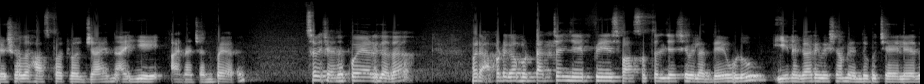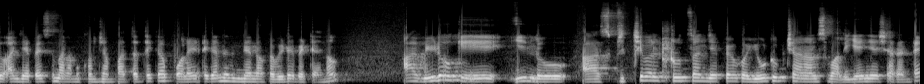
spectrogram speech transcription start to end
యశోద హాస్పిటల్లో జాయిన్ అయ్యి ఆయన చనిపోయారు. సరే చనిపోయారు కదా. మరి అప్పటికప్పుడు టచ్ అని చెప్పి స్వస్థతలు చేసే వీళ్ళ దేవుడు ఈయన గారి విషయంలో ఎందుకు చేయలేదు అని చెప్పేసి మనం కొంచెం పద్ధతిగా పొలైట్గా నేను ఒక వీడియో పెట్టాను. ఆ వీడియోకి వీళ్ళు ఆ స్పిరిచువల్ ట్రూత్స్ అని చెప్పి ఒక యూట్యూబ్ ఛానల్స్ వాళ్ళు ఏం చేశారంటే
